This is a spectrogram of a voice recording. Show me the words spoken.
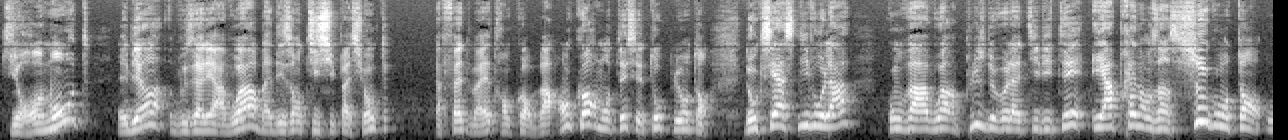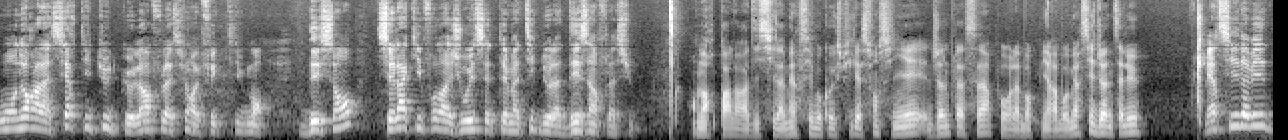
qui remonte, eh bien, vous allez avoir bah, des anticipations que la Fed va être encore va encore monter ses taux plus longtemps. Donc c'est à ce niveau-là qu'on va avoir plus de volatilité et après dans un second temps où on aura la certitude que l'inflation effectivement descend, c'est là qu'il faudra jouer cette thématique de la désinflation. On en reparlera d'ici là. Merci beaucoup. Explication signée John Plassard pour la Banque Mirabeau. Merci John, salut. Merci David.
